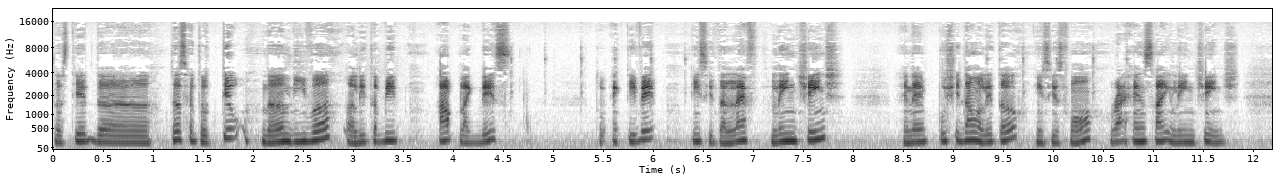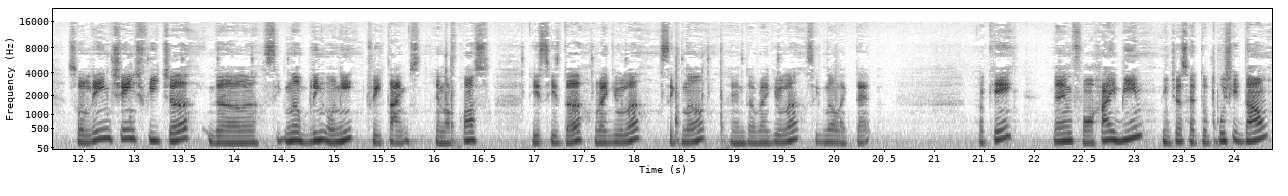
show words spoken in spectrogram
the the just have to tilt the lever a little bit up like this to activate. This is the left lane change. And then push it down a little. This is for right hand side lane change. So lane change feature the signal blink only three times. And of course this is the regular signal and the regular signal like that. Okay. Then for high beam you just have to push it down.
